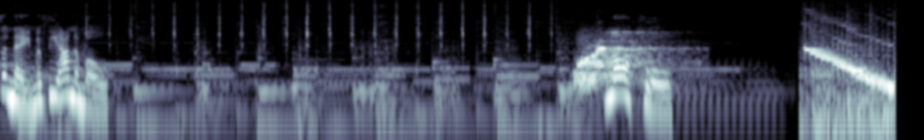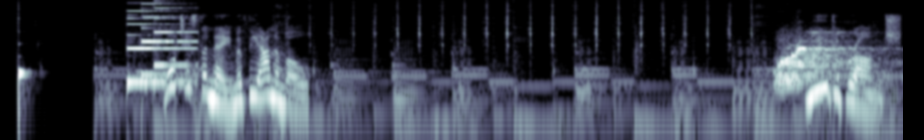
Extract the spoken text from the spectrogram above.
The name of the animal? Markhor. What is the name of the animal? Nudibranch.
